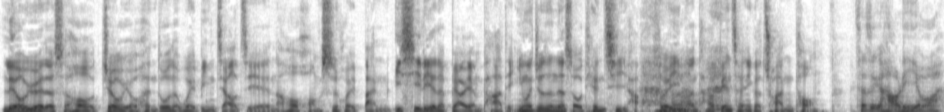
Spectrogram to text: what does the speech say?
六月的时候就有很多的卫兵交接，然后皇室会办一系列的表演 party，因为就是那时候天气好，所以呢，它会变成一个传统。这是个好理由啊。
